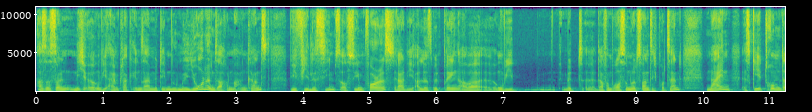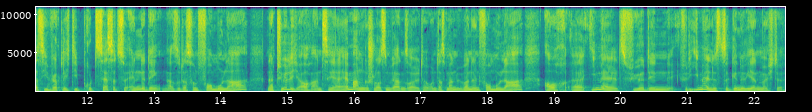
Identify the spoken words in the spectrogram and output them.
Also es soll nicht irgendwie ein Plugin sein, mit dem du Millionen Sachen machen kannst, wie viele Themes auf Theme Forest, ja, die alles mitbringen, aber irgendwie mit, äh, davon brauchst du nur 20 Prozent. Nein, es geht darum, dass sie wirklich die Prozesse zu Ende denken. Also, dass so ein Formular natürlich auch an CRM angeschlossen werden sollte und dass man über ein Formular auch äh, E-Mails für, für die E-Mail-Liste generieren möchte.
